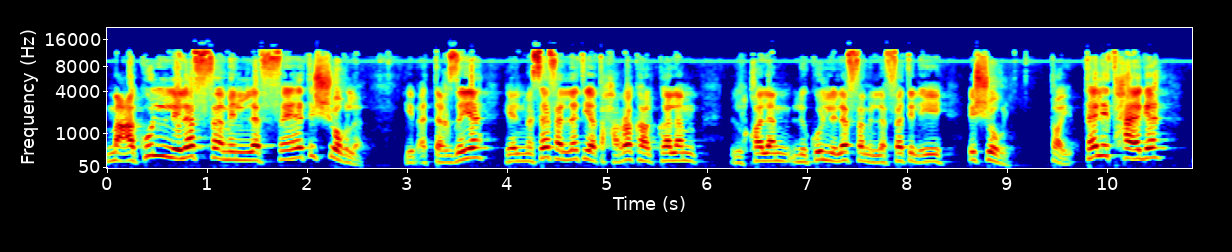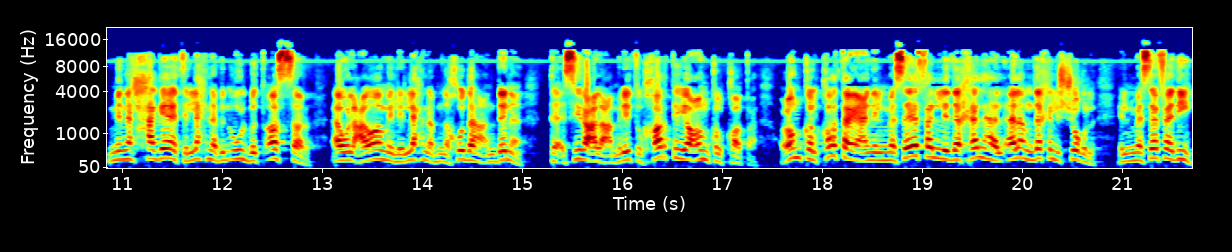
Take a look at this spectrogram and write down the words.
مع كل لفة من لفات الشغلة. يبقى التغذية هي المسافة التي يتحركها القلم القلم لكل لفة من لفات الإيه؟ الشغل. طيب ثالث حاجة من الحاجات اللي إحنا بنقول بتأثر أو العوامل اللي إحنا بناخدها عندنا تأثير على عملية الخرط هي عمق القطع. عمق القطع يعني المسافة اللي دخلها القلم داخل الشغل. المسافة دي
